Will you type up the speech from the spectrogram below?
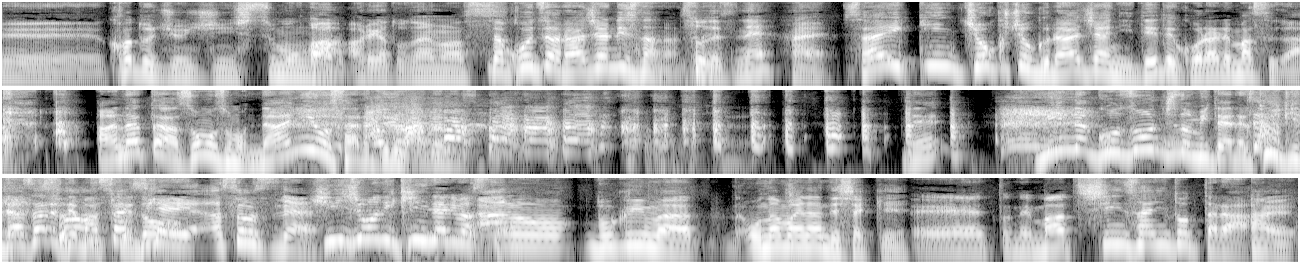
えー、加藤純一に質問がある。あ、ありがとうございます。だこいつはラジャンリスナーなんです、そうですね。はい。最近ちょくちょくラジャンに出てこられますが、あなたはそもそも何をされてる方ですか？ね？みんなご存知のみたいな空気出されてますけどそう、ですね。非常に気になりますとあの、僕今、お名前何でしたっけ？えーっとね、松新さんにとったら、はい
